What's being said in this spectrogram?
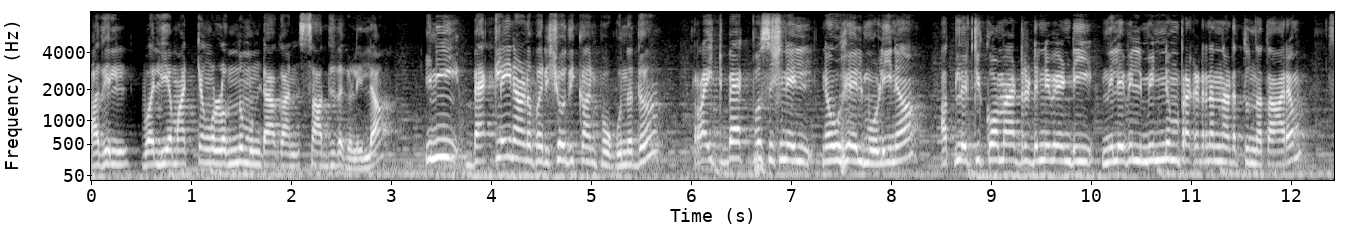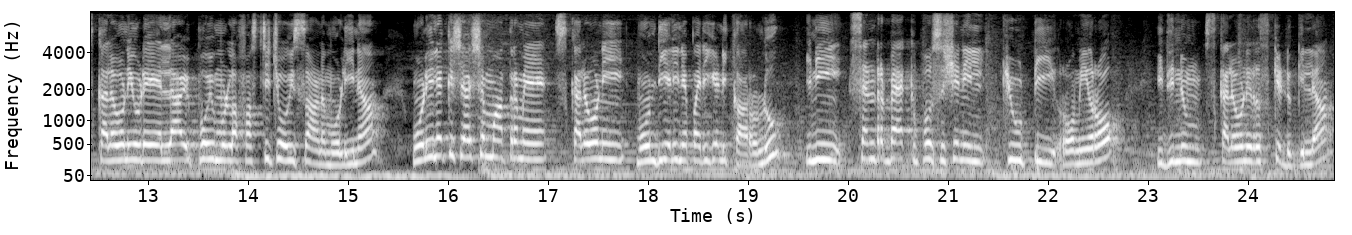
അതിൽ വലിയ മാറ്റങ്ങളൊന്നും ഉണ്ടാകാൻ സാധ്യതകളില്ല. ഇനി ബാക്ക് ലൈൻ ആണ് പരിശോധിക്കാൻ പോകുന്നത്. റൈറ്റ് ബാക്ക് പൊസിഷനിൽ നൌഹേൽ മൊളീന അത്ലറ്റിക്കോ മാഡ്രിഡിന് വേണ്ടി നിലവിൽ മിന്നും പ്രകടനം നടത്തുന്ന താരം സ്കലോണിയുടെ എല്ലായ്പ്പോഴുമുള്ള ഫസ്റ്റ് ചോയ്സ് ആണ് മൊളീന. മൊളീനയ്ക്ക് ശേഷം മാത്രമേ സ്കലോണി മോണ്ടിയലിനെ പരിഗണിക്കാറുള്ളൂ. ഇനി സെൻട്രൽ ബാക്ക് പൊസിഷനിൽ ക്യൂട്ടി റൊമീറോ. ഇതിനും സ്കലോണി റിസ്ക് എടുക്കില്ല.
